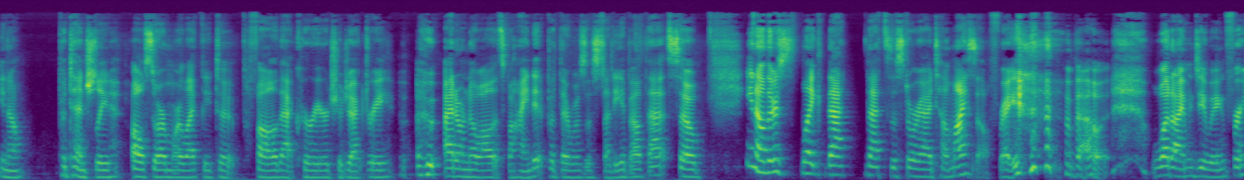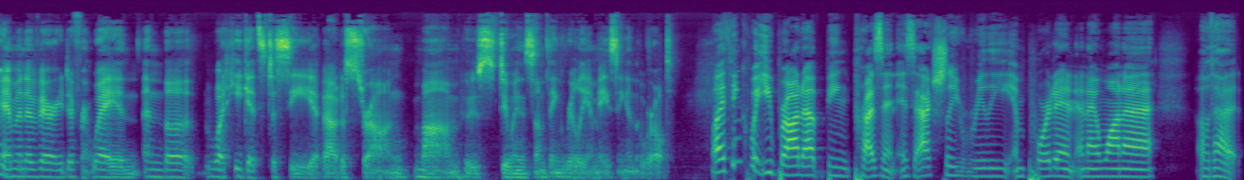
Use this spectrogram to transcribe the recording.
you know, potentially also are more likely to follow that career trajectory. I don't know all that's behind it, but there was a study about that. So, you know, there's like that that's the story I tell myself, right? about what I'm doing for him in a very different way and and the what he gets to see about a strong mom who's doing something really amazing in the world. Well, I think what you brought up being present is actually really important and I want to oh that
